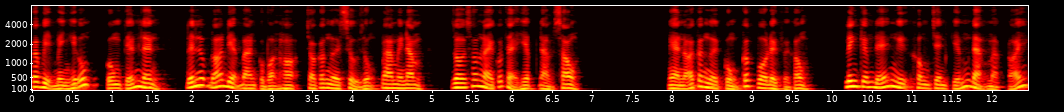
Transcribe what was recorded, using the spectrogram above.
Các vị minh hữu cùng tiến lên, đến lúc đó địa bàn của bọn họ cho các người sử dụng 30 năm, rồi sau này có thể hiệp đàm sau. Nghe nói các người cung cấp vô địch phải không? Linh kiếm đế ngự không trên kiếm đạm mạc nói,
